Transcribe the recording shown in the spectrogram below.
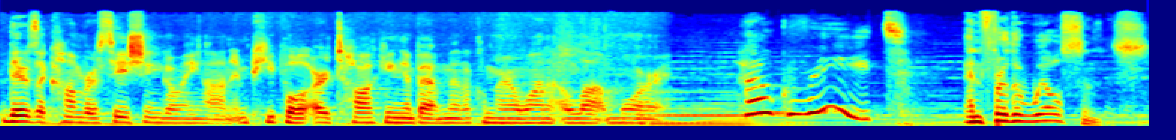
there's a conversation going on and people are talking about medical marijuana a lot more. How great! And for the Wilsons,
